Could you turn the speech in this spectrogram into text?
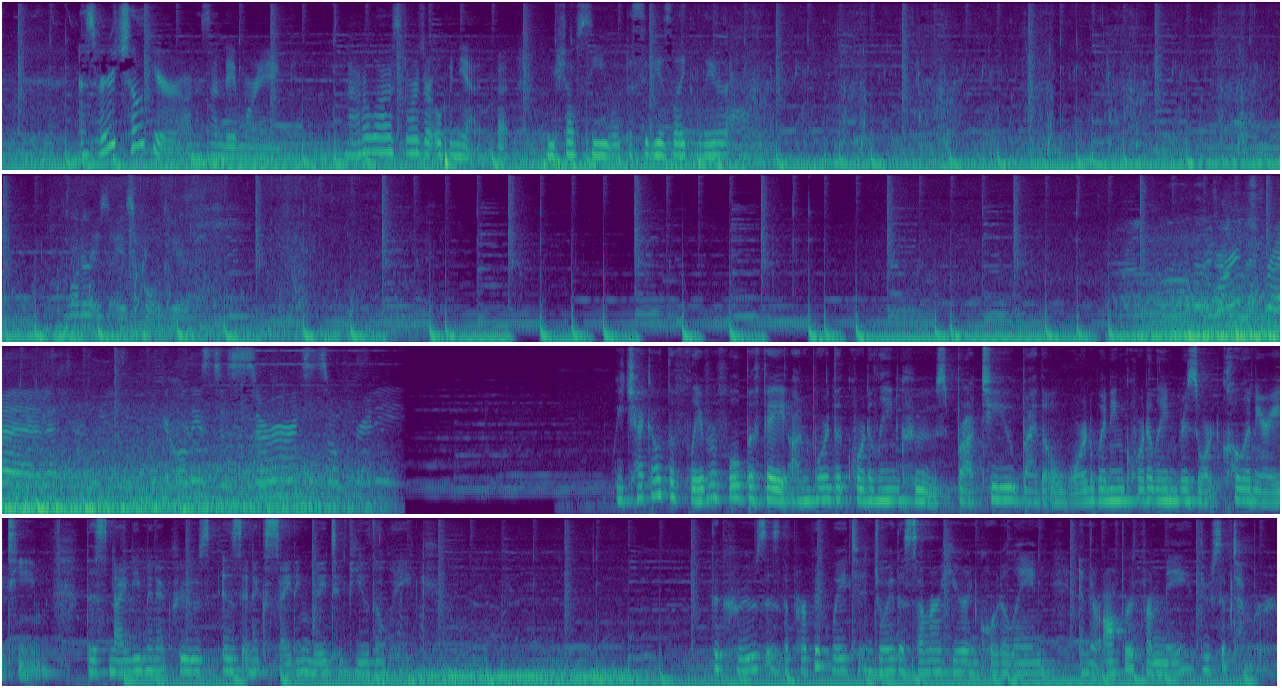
And it's very chill here on a Sunday morning. Not a lot of stores are open yet, but we shall see what the city is like later on. Water is ice cold here. We check out the flavorful buffet on board the Coeur d'Alene cruise, brought to you by the award winning Coeur d'Alene Resort culinary team. This 90 minute cruise is an exciting way to view the lake. The cruise is the perfect way to enjoy the summer here in Coeur d'Alene, and they're offered from May through September.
